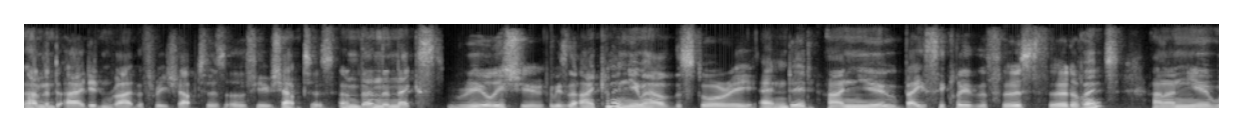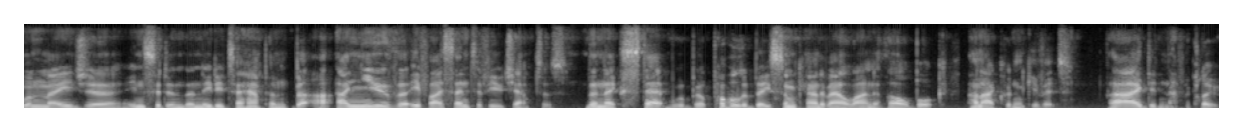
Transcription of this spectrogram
and I didn't write the three chapters or the few chapters. And then the next real issue was that I kind of knew how the story ended. I knew basically the first third of it, and I knew one major incident that needed to happen. But I, I knew that if I sent a few chapters, the next step would probably be some kind of outline of the whole book, and I couldn't give it. I didn't have a clue.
